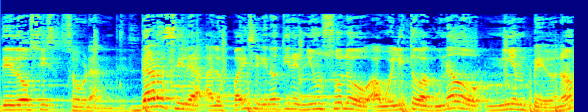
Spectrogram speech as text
de dosis sobrantes. Dársela a los países que no tienen ni un solo abuelito vacunado, ni en pedo, ¿no?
